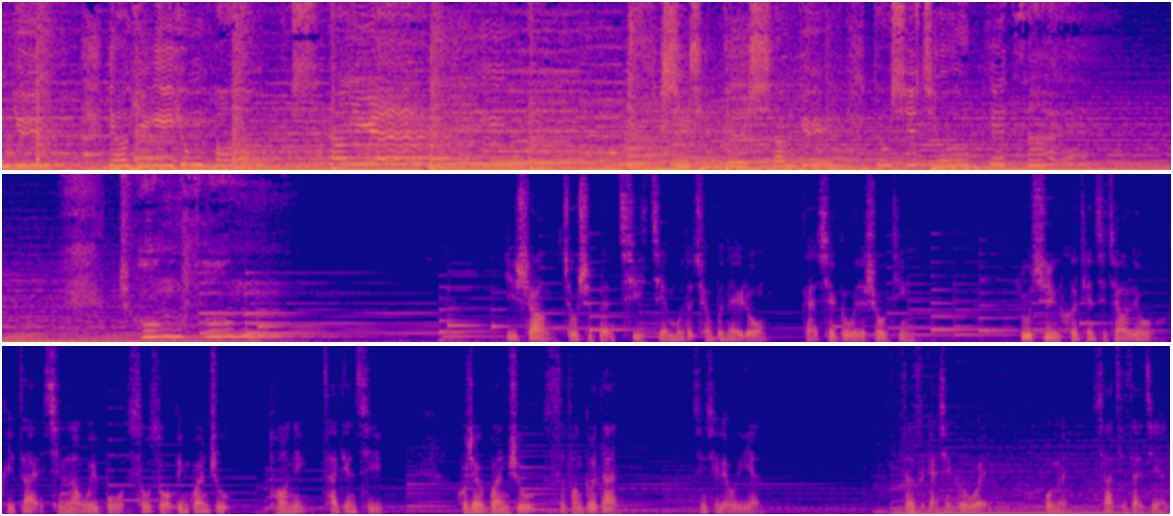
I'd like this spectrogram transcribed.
相遇要以拥抱相认，世间的相遇都是久别再重逢。以上就是本期节目的全部内容，感谢各位的收听。如需和天琪交流，可以在新浪微博搜索并关注 Tony 蔡天琪，或者关注四方歌单。进行留言。再次感谢各位我们下期再见。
